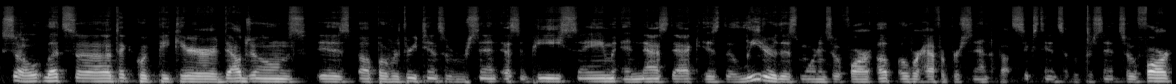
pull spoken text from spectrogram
so let's uh, take a quick peek here. Dow Jones is up over three tenths of a percent. S and P same, and Nasdaq is the leader this morning so far, up over half a percent, about six tenths of a percent so far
